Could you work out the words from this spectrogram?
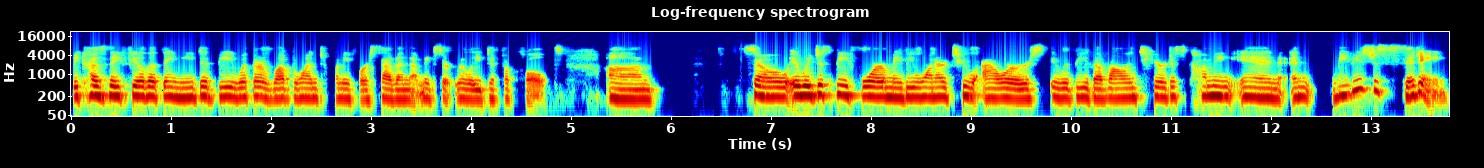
because they feel that they need to be with their loved one 24 7, that makes it really difficult. Um, so it would just be for maybe one or two hours. It would be the volunteer just coming in and maybe it's just sitting.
